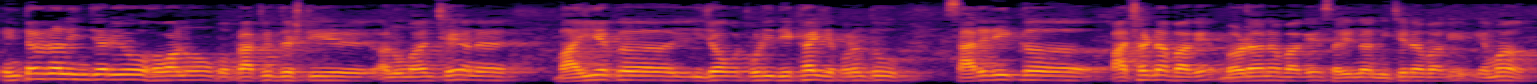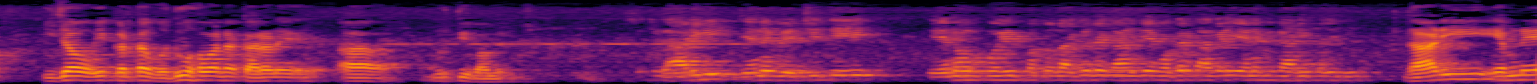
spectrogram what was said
ઇન્ટરનલ ઇન્જરીઓ હોવાનું પ્રાથમિક દ્રષ્ટિએ અનુમાન છે અને બાહ્યક ઈજાઓ થોડી દેખાય છે, પરંતુ શારીરિક પાછળના ભાગે, બરડાના ભાગે, શરીરના નીચેના ભાગે એમાં ઈજાઓ એક કરતાં વધુ હોવાના કારણે આ મૃત્યુ પામેલું છે. ગાડી જેને વેચી હતી એનો કોઈ પતો લાગ્યો છે? કારણ કે વગર કાગળી એને બી ગાડી ખરીદી. ગાડી એમને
